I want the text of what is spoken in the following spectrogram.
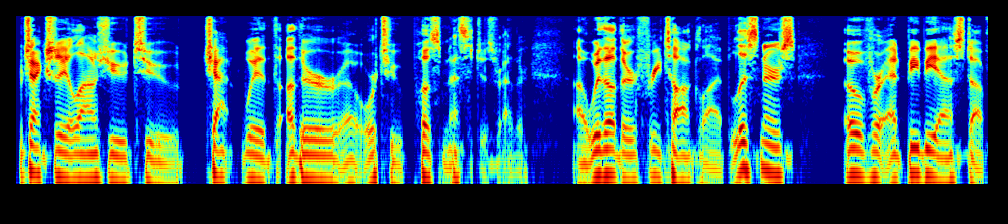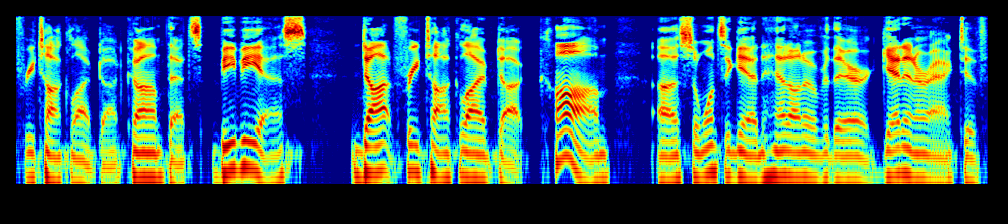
which actually allows you to chat with other, uh, or to post messages rather, uh, with other Free Talk Live listeners over at bbs.freetalklive.com. That's bbs.freetalklive.com. Uh, so, once again, head on over there, get interactive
